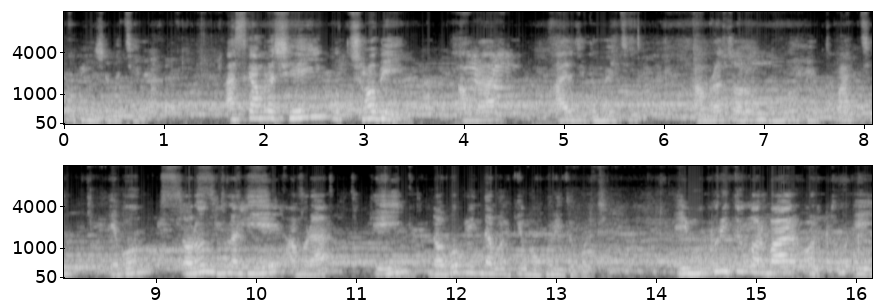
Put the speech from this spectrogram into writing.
গোপী হিসেবে ছিলেন। আজকে আমরা সেই উৎসবে আমরা আয়োজিত হয়েছি। আমরা চরম ধুলো পাচ্ছি এবং চরণ ধুলা দিয়ে আমরা এই নববৃন্দাবনকে মুখরিত করছি। এই মুখরিত করবার অর্থ এই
